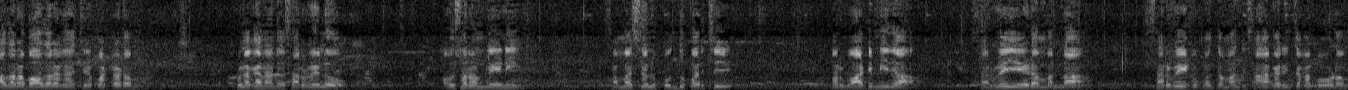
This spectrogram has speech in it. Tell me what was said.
ఆదరబాదరగా చేపట్టడం కులగణన సర్వేలో అవసరం లేని సమస్యలు పొందుపరిచి మరి వాటి మీద సర్వే చేయడం వల్ల సర్వేకు కొంతమంది సహకరించకపోవడం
